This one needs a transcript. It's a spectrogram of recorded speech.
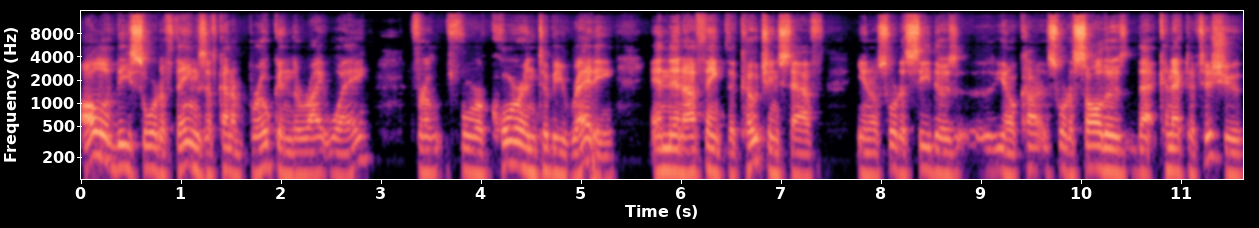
all of these sort of things have kind of broken the right way for for Korren to be ready. And then I think the coaching staff, you know, sort of see those, you know, sort of saw those that connective tissue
